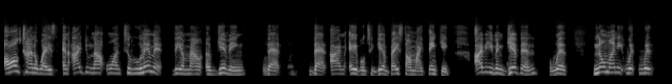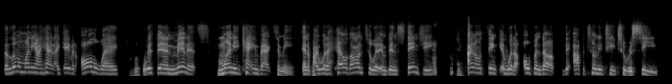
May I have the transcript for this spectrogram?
all kind of ways. And I do not want to limit the amount of giving Mm. that that I'm able to give based on my thinking. I've even given with no money with with the little money I had, I gave it all away. Mhm. Within minutes, money came back to me. And if I would have held on to it and been stingy, I don't think it would have opened up the opportunity to receive.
